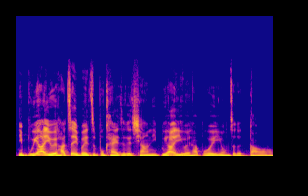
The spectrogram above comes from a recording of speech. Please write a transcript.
你不要以为他这一辈子不开这个枪，你不要以为他不会用这个刀，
